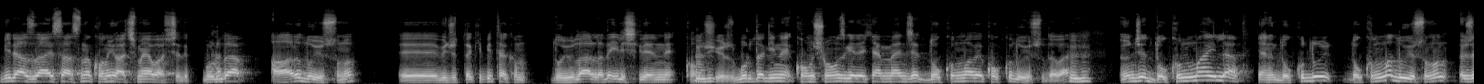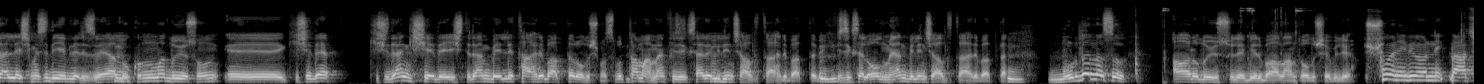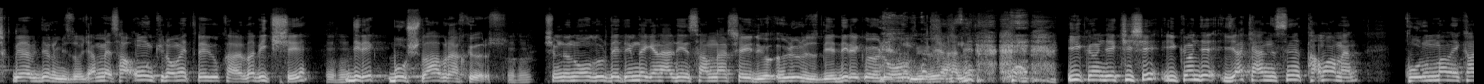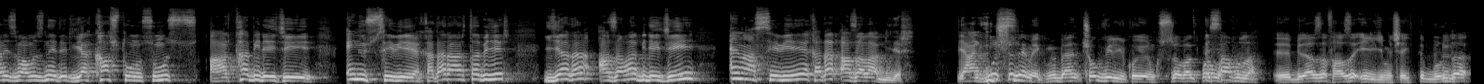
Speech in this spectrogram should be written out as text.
biraz daha esasında konuyu açmaya başladık. Burada ağrı duyusunu e, vücuttaki bir takım duyularla da ilişkilerini konuşuyoruz. Burada yine konuşmamız gereken bence dokunma ve koku duyusu da var. Önce dokunmayla yani doku, duy- dokunma duyusunun özelleşmesi diyebiliriz veya dokunma duyusunun e, kişide kişiden kişiye değiştiren belli tahribatlar oluşması. Bu tamamen fiziksel ve bilinçaltı tahribat tabii. ki. Fiziksel olmayan bilinçaltı tahribatlar. Burada nasıl ağrı duyusuyla bir bağlantı oluşabiliyor? Şöyle bir örnekle açıklayabilir miyiz hocam? Mesela 10 kilometre yukarıda bir kişiyi direkt boşluğa bırakıyoruz. Şimdi ne olur dediğimde genelde insanlar şey diyor ölürüz diye direkt öyle olmuyor yani. ilk önce kişi ilk önce ya kendisini tamamen korunma mekanizmamız nedir? Ya kas tonusumuz artabileceği en üst seviyeye kadar artabilir ya da azalabileceği en az seviyeye kadar azalabilir. Yani Bu ikisi- şu demek mi? Ben çok virgül koyuyorum kusura bakma ama. Estağfurullah. e, biraz da fazla ilgimi çekti. Burada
